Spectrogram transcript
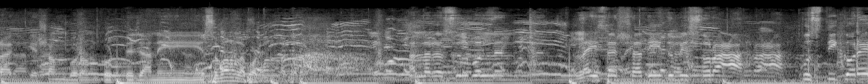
রাগকে সংবরণ করতে জানে। আল্লাহ রাসূল বললেন, লাইসা শাদীদু বিসরা কুস্তি করে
